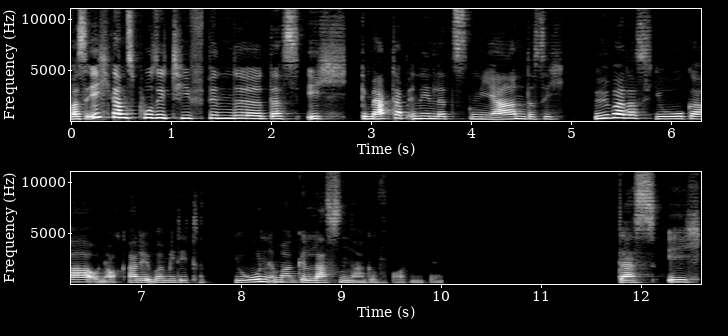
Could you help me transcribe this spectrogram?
Was ich ganz positiv finde, dass ich gemerkt habe in den letzten Jahren, dass ich über das Yoga und auch gerade über Meditation immer gelassener geworden bin. Dass ich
